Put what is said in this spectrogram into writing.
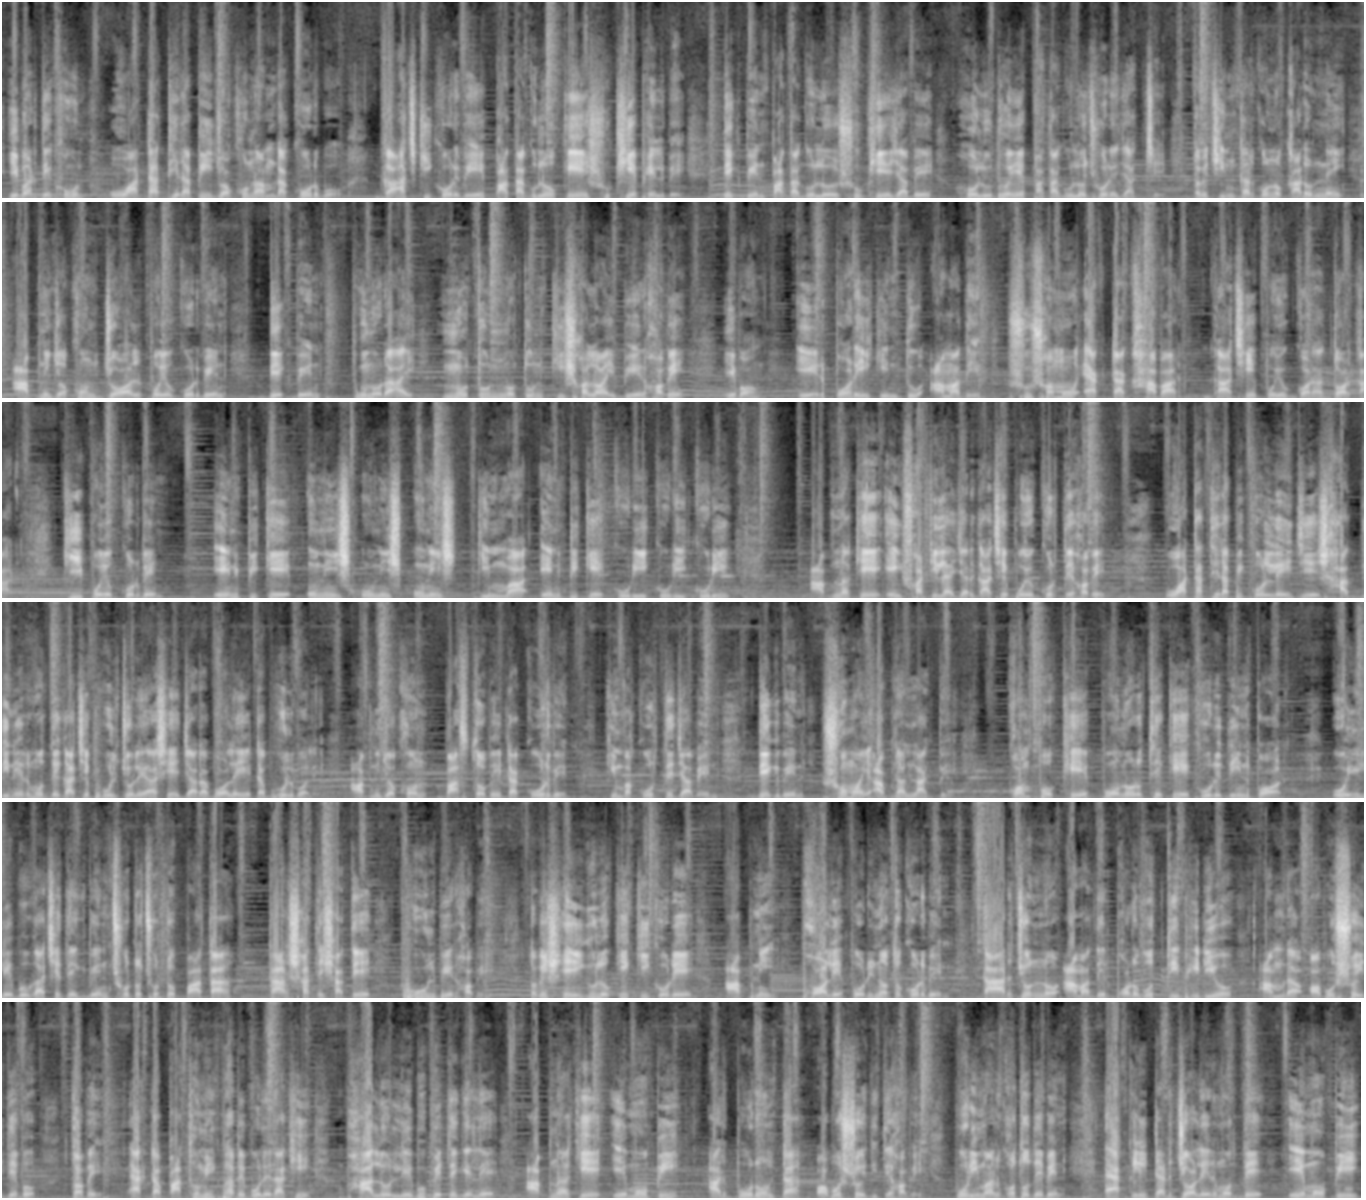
এবার দেখুন ওয়াটার থেরাপি যখন আমরা করব, গাছ কি করবে? পাতাগুলোকে শুকিয়ে ফেলবে। দেখবেন পাতাগুলো শুকিয়ে যাবে, হলুদ হয়ে পাতাগুলো ঝরে যাচ্ছে। তবে চিন্তার কোনো কারণ নেই, আপনি যখন জল প্রয়োগ করবেন, দেখবেন পুনরায় নতুন নতুন কিশলয় বের হবে এবং এরপরেই কিন্তু আমাদের সুষম একটা খাবার গাছে প্রয়োগ করা দরকার। কি প্রয়োগ করবেন? এনপিকে উনিশ উনিশ উনিশ কিংবা এনপিকে কুড়ি কুড়ি কুড়ি। আপনাকে এই ফার্টিলাইজার গাছে প্রয়োগ করতে হবে। ওয়াটার থেরাপি করলেই যে সাত দিনের মধ্যে গাছে ফুল চলে আসে, যারা বলে এটা ভুল বলে। আপনি যখন বাস্তবে এটা করবেন কিংবা করতে যাবেন, দেখবেন সময় আপনার লাগবে। কমপক্ষে পনেরো থেকে কুড়ি দিন পর ওই লেবু গাছে দেখবেন ছোট ছোট পাতা, তার সাথে সাথে ফুল বের হবে। তবে সেইগুলোকে কি করে আপনি ফলে পরিণত করবেন, তার জন্য আমাদের পরবর্তী ভিডিও আমরা অবশ্যই দেব। তবে একটা প্রাথমিকভাবে বলে রাখি, ভালো লেবু পেতে গেলে আপনাকে এমওপি আর বোরনটা অবশ্যই দিতে হবে। পরিমাণ কত দেবেন? এক লিটার জলের মধ্যে এমওপি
